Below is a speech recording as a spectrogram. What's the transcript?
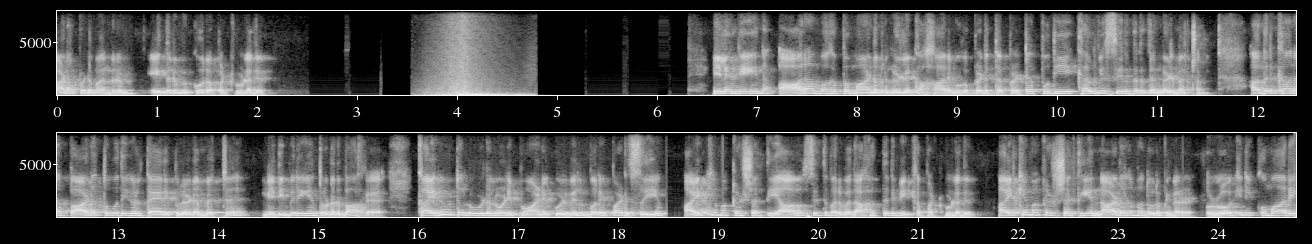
காணப்படும் என்றும் எதிர்வு கூறப்பட்டுள்ளது. இலங்கையின் ஆறாம் வகுப்பு மாணவர்களுக்காக அறிமுகப்படுத்தப்பட்ட புதிய கல்வி சீர்திருத்தங்கள் மற்றும் அதற்கான பாடத்தொகுதிகள் தயாரிப்பில் இடம்பெற்ற நிதிபிரியம் தொடர்பாக கைகூட்டல் ஊழல் ஒழிப்பு ஆணைக்குழுவில் முறைப்பாடு செய்ய ஐக்கிய மக்கள் சக்தி ஆலோசித்து வருவதாக தெரிவிக்கப்பட்டுள்ளது. ஐக்கிய மக்கள் சக்தியின் நாடாளுமன்ற உறுப்பினர் ரோகிணி குமாரி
